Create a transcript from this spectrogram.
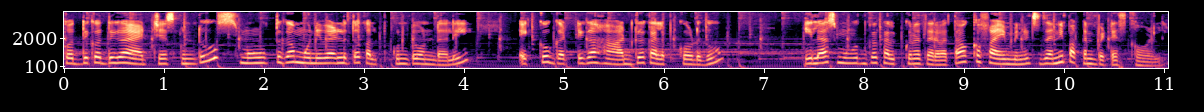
కొద్ది కొద్దిగా యాడ్ చేసుకుంటూ స్మూత్గా మునివేళ్ళతో కలుపుకుంటూ ఉండాలి. ఎక్కువ గట్టిగా హార్డ్గా కలపకూడదు. ఇలా స్మూత్గా కలుపుకున్న తర్వాత ఒక ఫైవ్ మినిట్స్ దాన్ని పక్కన పెట్టేసుకోవాలి.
